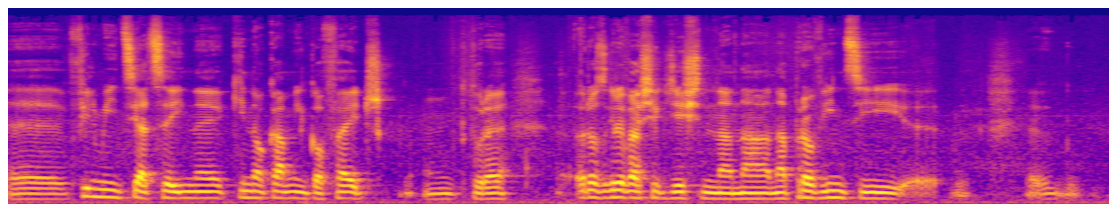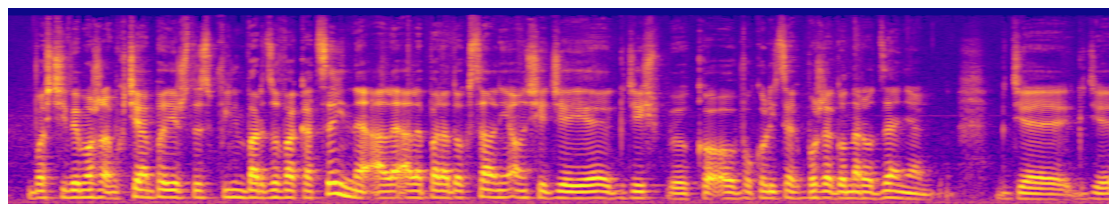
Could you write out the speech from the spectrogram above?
y, film inicjacyjny, kino coming of age, które rozgrywa się gdzieś na, na, na prowincji. y, y, Właściwie można, chciałem powiedzieć, że to jest film bardzo wakacyjny, ale, ale paradoksalnie on się dzieje gdzieś w okolicach Bożego Narodzenia, gdzie, gdzie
